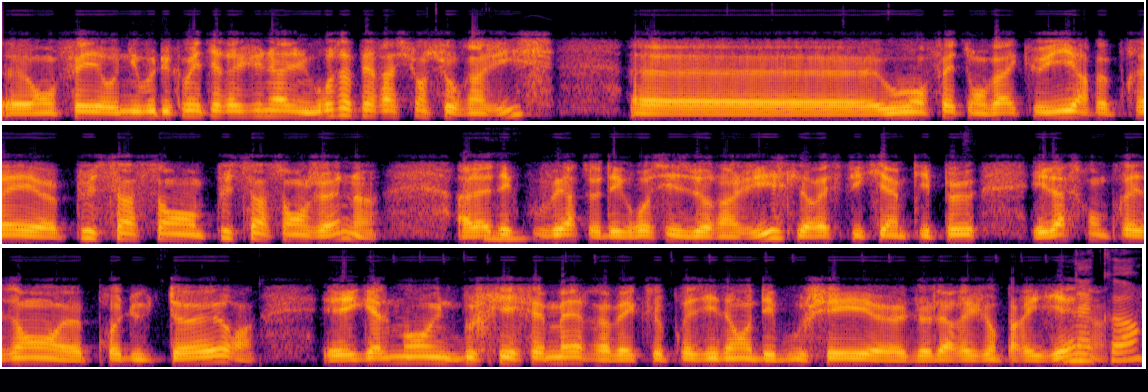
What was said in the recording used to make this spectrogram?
Euh, on fait au niveau du comité régional une grosse opération sur Rungis, euh, où en fait on va accueillir à peu près plus de 500, plus de 500 jeunes à la Mhm. découverte des grossistes de Rungis, leur expliquer un petit peu. Et là seront présents producteurs et également une boucherie éphémère avec le président des bouchers de la région parisienne. D'accord.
